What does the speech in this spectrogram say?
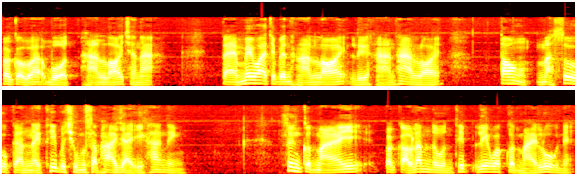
ปรากฏว่าโหวตหารร้อยชนะ แต่ไม่ว่าจะเป็นหารร้อยหรือหารห้าร้อยต้องมาสู้กันในที่ประชุมสภาใหญ่อีกครั้งหนึ่ง ซึ่งกฎหมายประกอบรัฐธรรมนูญที่เรียกว่ากฎหมายลูกเนี่ย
